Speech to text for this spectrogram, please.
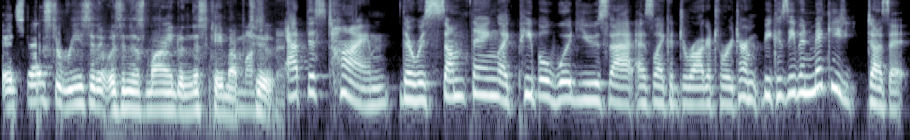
It stands to reason it was in his mind when this came up too. At this time, there was something like people would use that as like a derogatory term because even Mickey does it.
